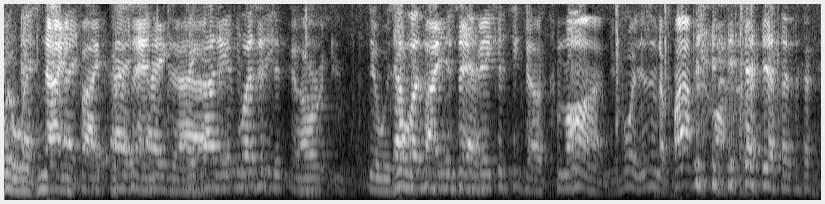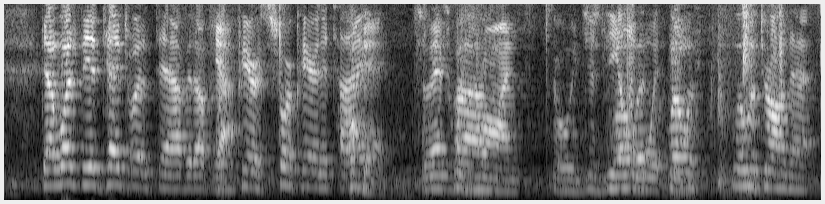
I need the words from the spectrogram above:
there was I- I- I- ninety-five I- I- percent I it. It wasn't vacancy. the- Or there was That only wasn't the five percent intent. vacancy? Oh, Come on, boy, this is an apartment complex. That was, the intent was to have it up for Yeah. a period, short period of time. Okay, so that's We've, um, withdrawn, so we're just We'll dealing with- with We'll, the, with- we'll withdraw that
